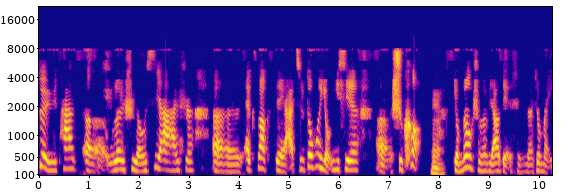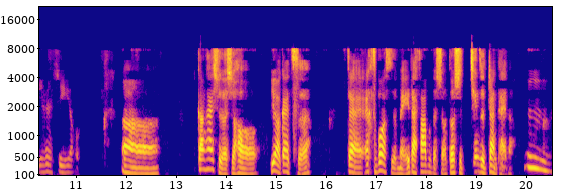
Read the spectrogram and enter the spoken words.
对于他呃，无论是游戏啊，还是呃 Xbox 的呀，其实都会有一些呃时刻。嗯，有没有什么比较典型的？就每一任 CEO？呃，刚开始的时候，比尔盖茨。在 Xbox 每一代发布的时候，都是亲自站台的。嗯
